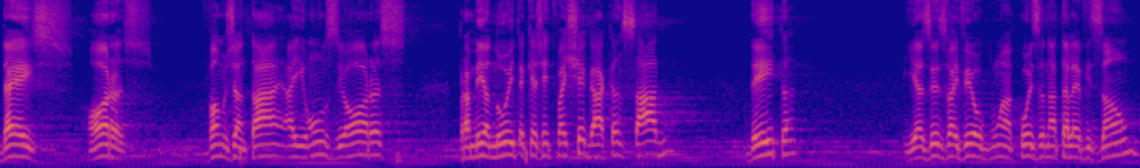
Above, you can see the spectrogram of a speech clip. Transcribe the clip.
10 horas, vamos jantar, aí 11 horas para meia-noite é que a gente vai chegar cansado, deita, e às vezes vai ver alguma coisa na televisão,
